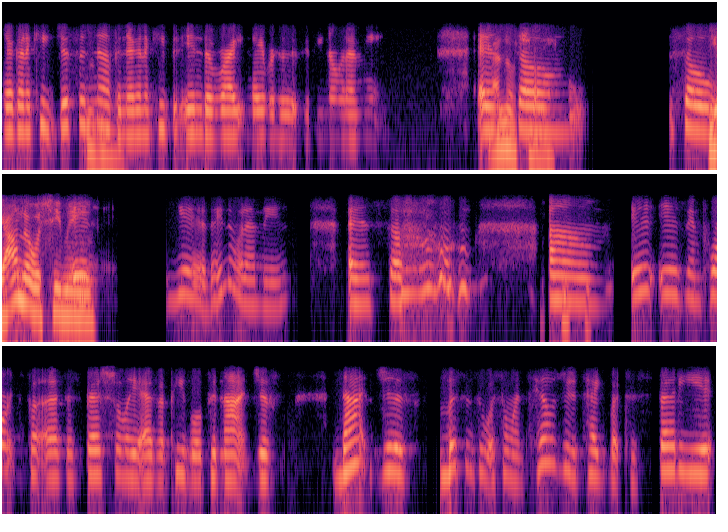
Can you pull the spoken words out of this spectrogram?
They're gonna keep just enough Mhm. and they're gonna keep it in the right neighborhoods, if you know what I mean. And I know what you so so y'all know what she means yeah, they know what I mean. And so um it is important for us especially as a people to not just not just listen to what someone tells you to take but to study it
